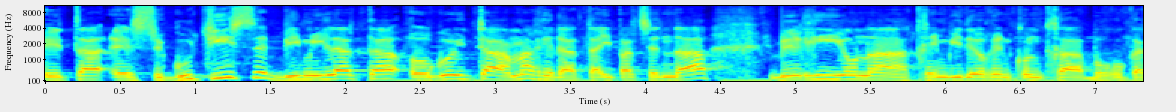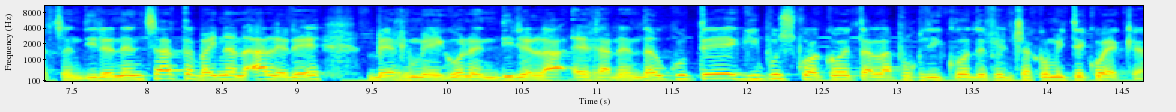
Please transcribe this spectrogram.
Eta ez gutiz, 2000 eta ogoita amarera eta ipatzen da berri ona trenbide horren kontra borrokatzen direnentzat, baina alere berme egonen direla erranen daukute Gipuzkoako eta Lapurdiko defentsa komitekoek.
